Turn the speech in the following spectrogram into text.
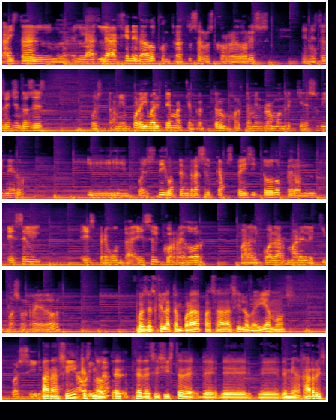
ahí está, el- la- le ha generado contratos a los corredores en estas fechas. Entonces, pues también por ahí va el tema, que al ratito a lo mejor también Ramondre quiere su dinero. Y pues digo, tendrás el cap space y todo, pero es el, es pregunta, ¿es el corredor para el cual armar el equipo a su alrededor? Pues es que la temporada pasada sí lo veíamos. Pues sí. Van así, que no, te, te deshiciste de, de, de, de Demian Harris.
